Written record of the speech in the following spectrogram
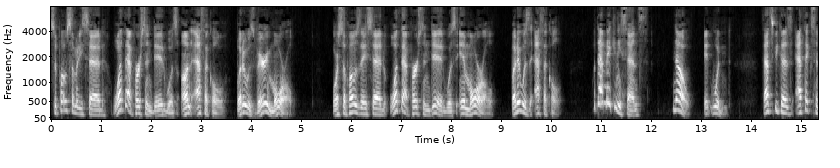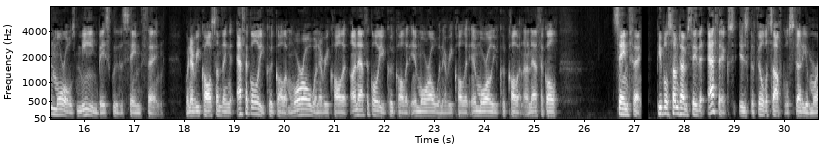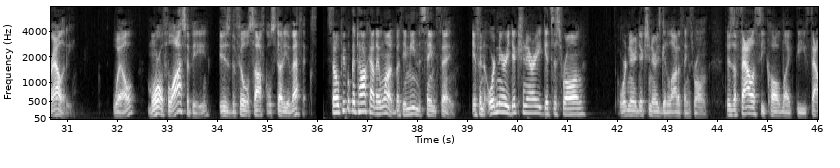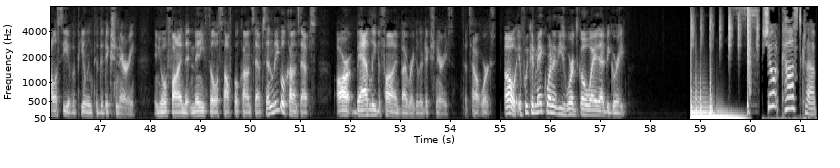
Suppose somebody said, what that person did was unethical, but it was very moral. Or suppose they said, what that person did was immoral, but it was ethical. Would that make any sense? No, it wouldn't. That's because ethics and morals mean basically the same thing. Whenever you call something ethical, you could call it moral. Whenever you call it unethical, you could call it immoral. Whenever you call it immoral, you could call it unethical. Same thing. People sometimes say that ethics is the philosophical study of morality. Well, moral philosophy is the philosophical study of ethics. So people can talk how they want, but they mean the same thing. If an ordinary dictionary gets this wrong, ordinary dictionaries get a lot of things wrong. There's a fallacy called like the fallacy of appealing to the dictionary, and you'll find that many philosophical concepts and legal concepts are badly defined by regular dictionaries. That's how it works. Oh, if we could make one of these words go away, that'd be great. Short Cast Club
